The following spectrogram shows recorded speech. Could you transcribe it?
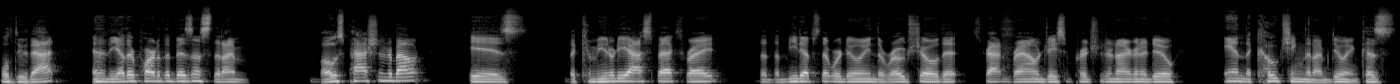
we'll do that. And then the other part of the business that I'm most passionate about is the community aspect, right? The the meetups that we're doing, the roadshow that Stratton Brown, Jason Pritchard, and I are going to do, and the coaching that I'm doing. Because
